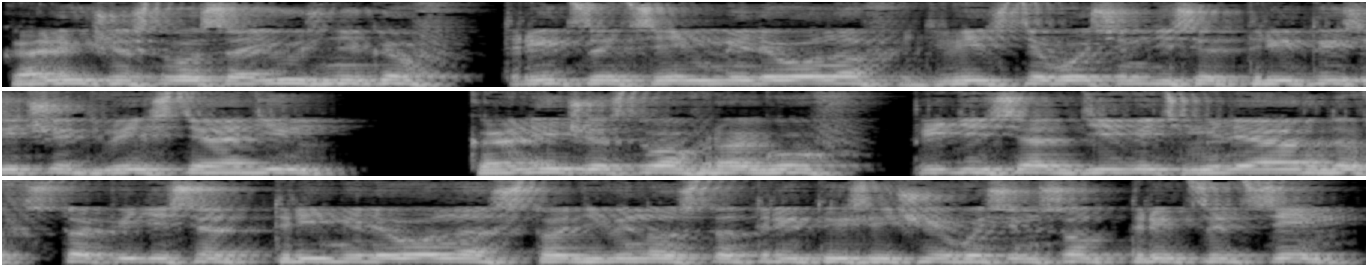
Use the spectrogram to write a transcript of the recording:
Количество союзников 37 миллионов 283 тысячи 201. Количество врагов 59 миллиардов 153 миллиона 193 тысячи 837.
